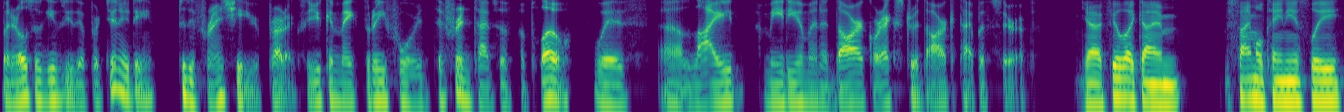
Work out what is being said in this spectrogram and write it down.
But it also gives you the opportunity to differentiate your product. So you can make three, four different types of Maplo with a light, a medium, and a dark or extra dark type of syrup. Yeah, I feel like I'm simultaneously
